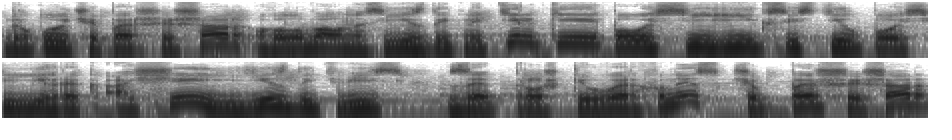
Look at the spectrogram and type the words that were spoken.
Друкуючи перший шар, голова у нас їздить не тільки по осі X і стіл по осі Y, а ще й їздить вісь Z трошки вверх-вниз, щоб перший шар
